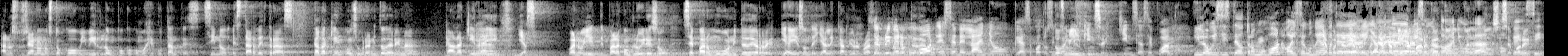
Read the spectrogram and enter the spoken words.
A nosotros ya no nos tocó vivirlo un poco como ejecutantes, sino estar detrás, cada quien con su granito de arena, cada quien Claro. ahí y así. Bueno, y para concluir eso, separo Move On y TDR y ahí es donde ya le cambio el O branding. sea, el y primer todo a move TDR. on es en el año que hace 4 o 5 2015. años. 15, hace 4. ¿Y luego hiciste otro move on o el segundo ya, fue TDR? Ya, fue cambié TDR la el marca, segundo todo, año, todo, ¿verdad? todo, sí, ok, separé. sí.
